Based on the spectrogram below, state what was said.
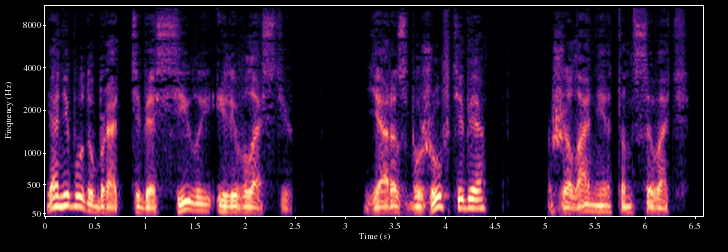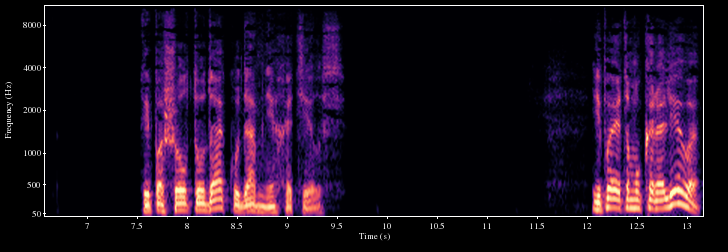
я не буду брать тебя силой или властью. Я разбужу в тебе желание танцевать. Ты пошел туда, куда мне хотелось. И поэтому королева,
